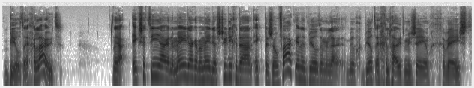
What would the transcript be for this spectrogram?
beeld en geluid. Nou ja, ik zit tien jaar in de media. Ik heb een mediastudie gedaan. Ik ben zo vaak in het Beeld en, Beeld en Geluid Museum geweest.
